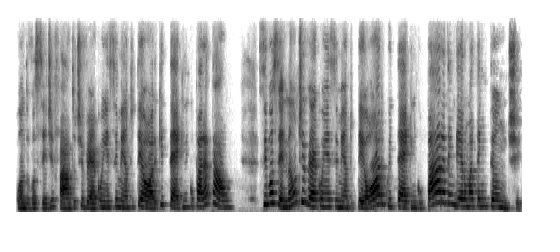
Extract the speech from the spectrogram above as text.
Quando você de fato tiver conhecimento teórico e técnico para tal. Se você não tiver conhecimento teórico e técnico para atender uma tentante,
